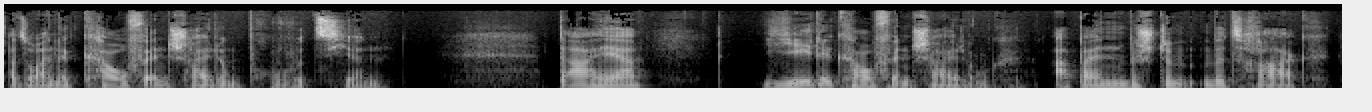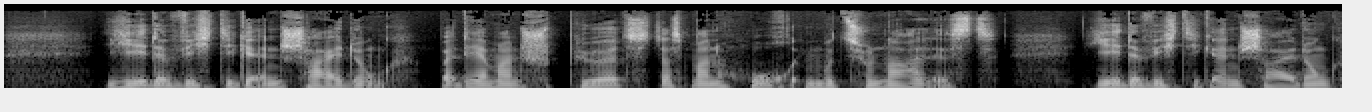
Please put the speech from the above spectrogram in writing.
Also eine Kaufentscheidung provozieren. Daher jede Kaufentscheidung ab einem bestimmten Betrag, jede wichtige Entscheidung, bei der man spürt, dass man hoch emotional ist, jede wichtige Entscheidung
